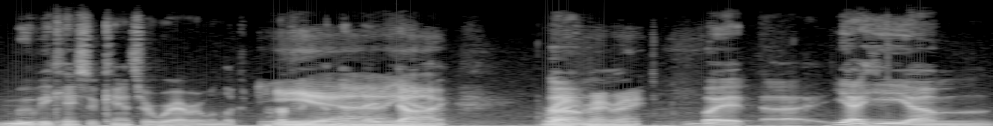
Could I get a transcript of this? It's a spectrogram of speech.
movie case of cancer where everyone looks perfect and then they yeah. die. right, um, right, right. but uh, yeah, he um,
